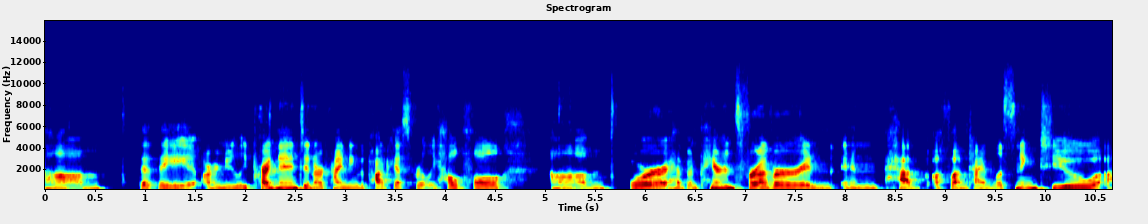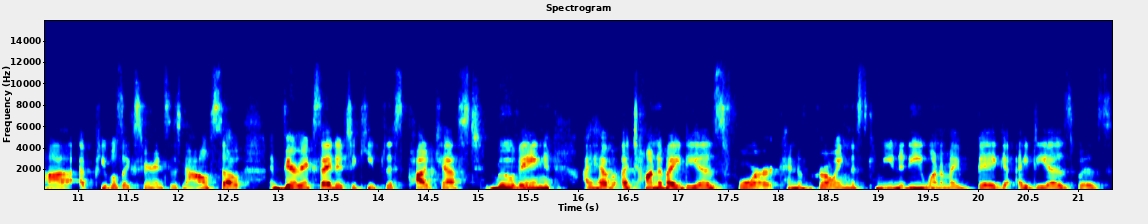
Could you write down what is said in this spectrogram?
um, that they are newly pregnant and are finding the podcast really helpful um, or have been parents forever and and have a fun time listening to uh, people's experiences now. So I'm very excited to keep this podcast moving. I have a ton of ideas for kind of growing this community. One of my big ideas was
